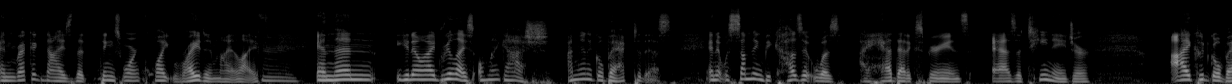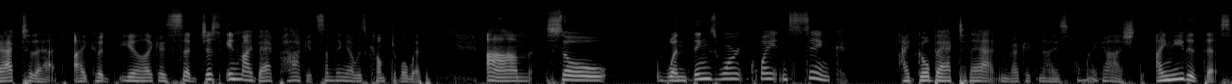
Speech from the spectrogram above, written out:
and recognize that things weren't quite right in my life. Mm. And then, you know, I'd realize, oh my gosh, I'm going to go back to this. And it was something because it was I had that experience as a teenager. I could go back to that. I could, you know, like I said, just in my back pocket, something I was comfortable with. Um, so when things weren't quite in sync, I'd go back to that and recognize, oh my gosh, I needed this,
